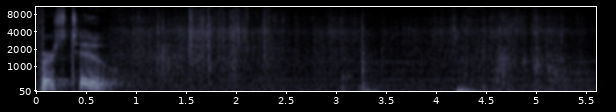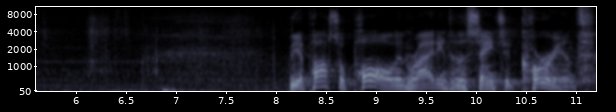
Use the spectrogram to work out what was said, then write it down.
verse 2. The Apostle Paul, in writing to the saints at Corinth,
